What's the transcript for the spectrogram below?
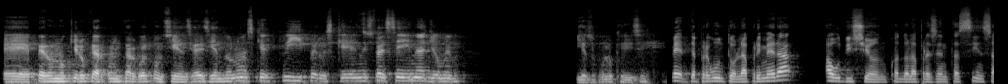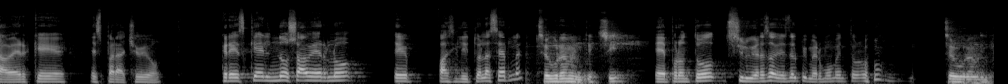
Eh, pero no quiero quedar con un cargo de conciencia diciendo, no, es que fui, pero es que en esta escena yo me... Y eso fue lo que hice. Ven, te pregunto, la primera audición, cuando la presentas sin saber que es para HBO, ¿crees que el no saberlo te facilitó el hacerla? Seguramente, Sí. De pronto, si lo hubieras sabido desde el primer momento, seguramente.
